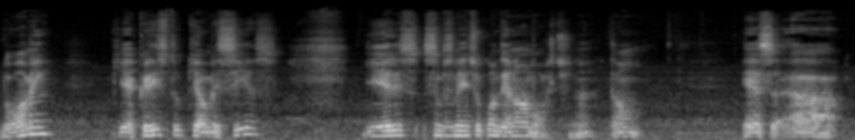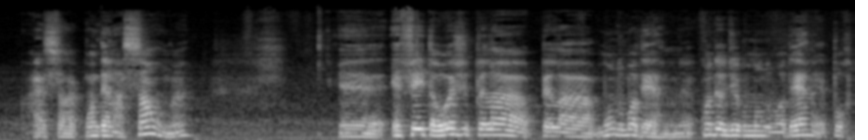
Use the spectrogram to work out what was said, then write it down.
do homem, que é Cristo, que é o Messias, e eles simplesmente o condenam à morte. Né? Então, essa, a, essa condenação né, é, é, feita hoje pela, pela mundo moderno. Né? Quando eu digo mundo moderno, é por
